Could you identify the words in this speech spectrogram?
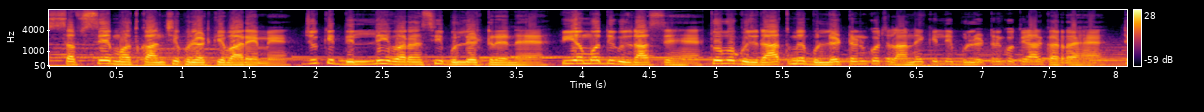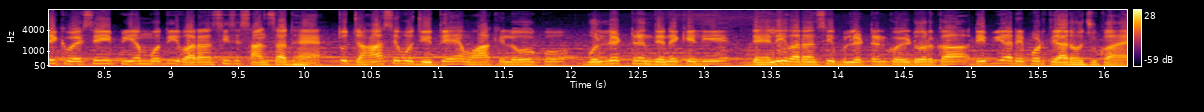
सबसे महत्वाकांक्षी प्रोजेक्ट के बारे में, जो की दिल्ली वाराणसी बुलेट ट्रेन है। पीएम मोदी गुजरात से है तो वो गुजरात में बुलेट ट्रेन को चलाने के लिए बुलेट ट्रेन को तैयार कर रहे हैं। ठीक वैसे ही पीएम मोदी वाराणसी से सांसद हैं तो जहाँ से वो जीते हैं, वहाँ के लोगों को बुलेट ट्रेन देने के लिए Delhi Varanasi bullet train corridor का डीपीआर रिपोर्ट तैयार हो चुका है।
